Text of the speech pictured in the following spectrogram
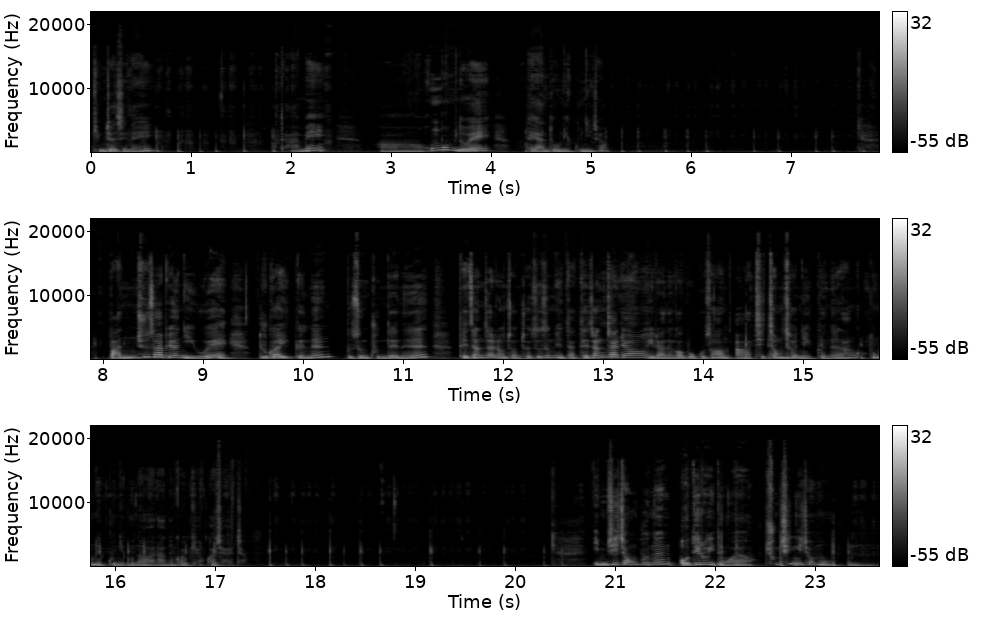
김저진의 그다음에 어, 홍범도의 대한독립군이죠. 만주사변 이후에 누가 이끄는 무슨 군대는 대전자령 전투에서 승리했다. 대전자령이라는 거 보고선 아 지청천이 이끄는 한국독립군이구나라는 걸 기억하셔야죠. 임시정부는 어디로 이동하여? 충칭이죠 뭐. 음.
